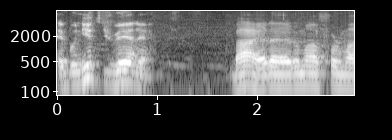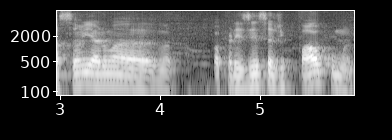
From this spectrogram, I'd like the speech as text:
é bonito de ver, né? Bah, era, era uma formação e era uma, uma, uma presença de palco, mano.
